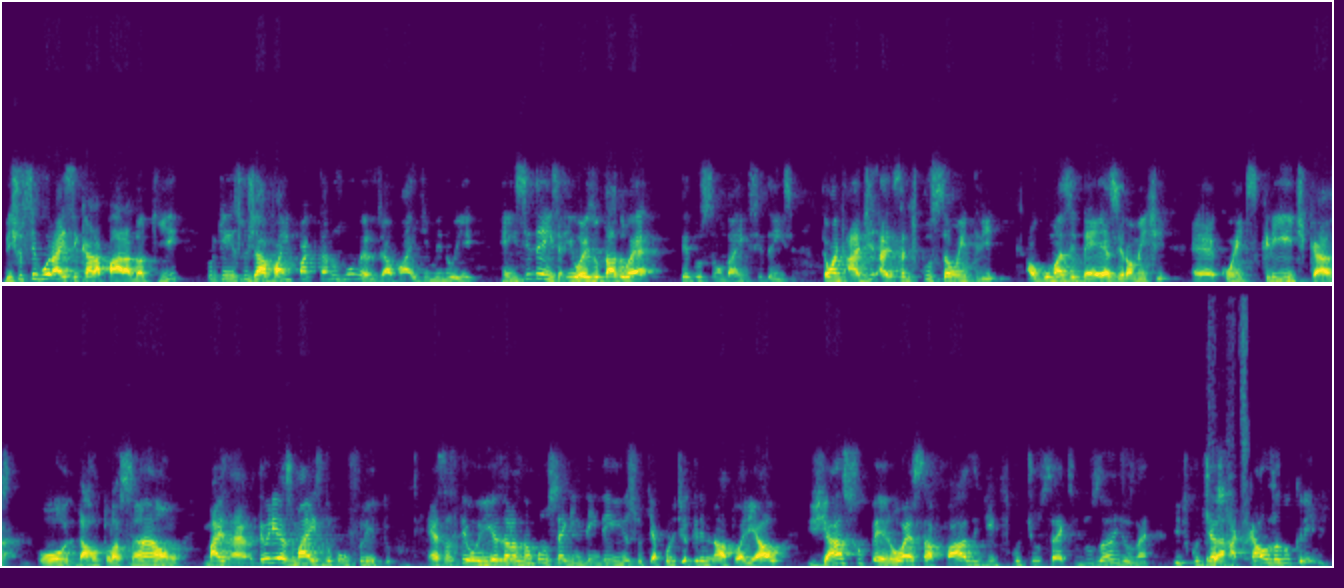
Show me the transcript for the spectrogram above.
Deixa eu segurar esse cara parado aqui, porque isso já vai impactar nos números, já vai diminuir reincidência. E o resultado é redução da reincidência. Então, a, a, essa discussão entre algumas ideias, geralmente é, correntes críticas, ou da rotulação, mais, é, teorias mais do conflito. Essas teorias elas não conseguem entender isso, que a política criminal atuarial já superou essa fase de discutir o sexo dos anjos, né? De discutir a, a causa do crime.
